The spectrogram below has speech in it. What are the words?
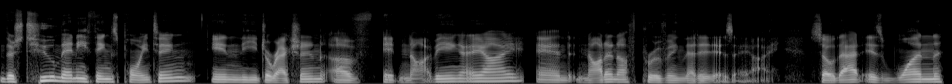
there's too many things pointing in the direction of it not being AI and not enough proving that it is AI. So that is one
